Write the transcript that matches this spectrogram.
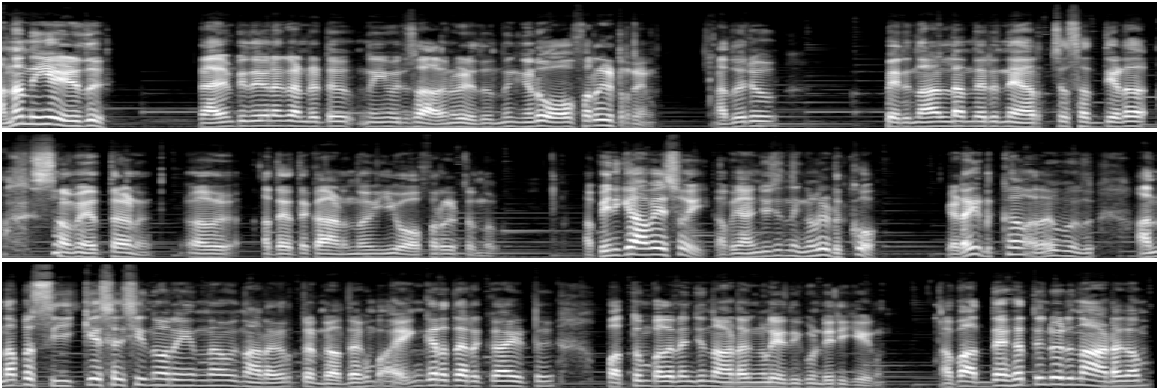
അന്നാ നീ എഴുത്. രാജൻ പിതാവിനെ കണ്ടിട്ട് നീ ഒരു സാധനം എഴുതുന്നു ഇങ്ങോട്ട് ഓഫർ കിട്ടണേ അതൊരു പെരുന്നാളിന്റെ അന്നൊരു നേർച്ച സദ്യയുടെ സമയത്താണ് അത് അദ്ദേഹത്തെ കാണുന്നു ഈ ഓഫർ കിട്ടുന്നു അപ്പോൾ എനിക്ക് ആവേശമായി. അപ്പോൾ ഞാൻ ചോദിച്ചു നിങ്ങൾ എടുക്കോ? എടാ എടുക്കാം. അത് അന്നപ്പോൾ സി കെ ശശി എന്ന് പറയുന്ന നാടകത്തുണ്ട് അദ്ദേഹം ഭയങ്കര തിരക്കായിട്ട് പത്തും പതിനഞ്ചും നാടകങ്ങൾ എഴുതിക്കൊണ്ടിരിക്കുകയാണ്. അപ്പോൾ അദ്ദേഹത്തിന്റെ ഒരു നാടകം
